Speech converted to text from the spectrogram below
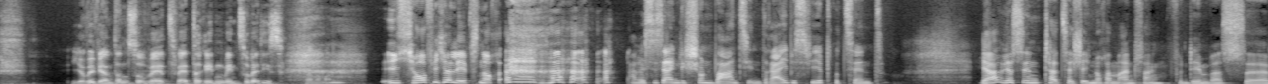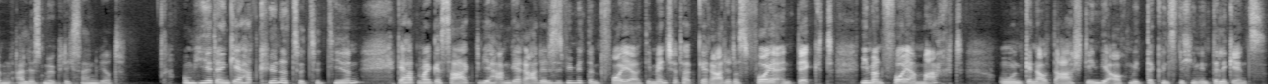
ja, wir werden dann so weit weiterreden, wenn es soweit ist. Ich hoffe, ich erlebe es noch. Aber es ist eigentlich schon Wahnsinn. Drei bis vier Prozent. Ja, wir sind tatsächlich noch am Anfang von dem, was äh, alles möglich sein wird. Um hier den Gerhard Kühner zu zitieren, der hat mal gesagt, wir haben gerade, das ist wie mit dem Feuer, die Menschheit hat gerade das Feuer entdeckt, wie man Feuer macht und genau da stehen wir auch mit der künstlichen Intelligenz.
